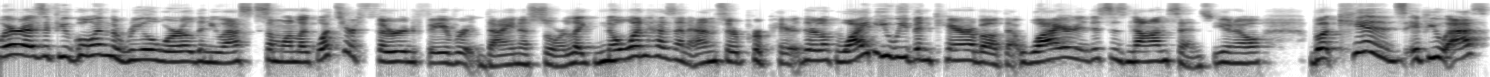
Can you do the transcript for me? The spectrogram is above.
Whereas if you go in the real world and you ask someone, like, what's your third favorite dinosaur? Like, no one has an answer prepared. They're like, why do you even care about that? Why are you, this is nonsense, you know? But kids, if you ask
